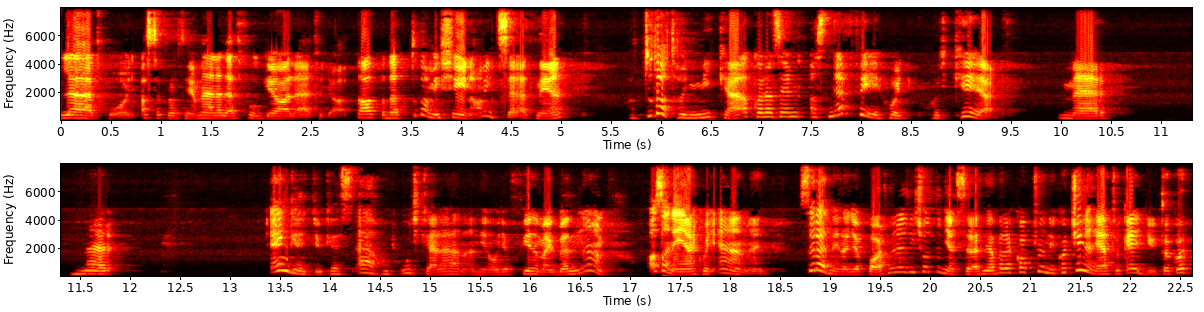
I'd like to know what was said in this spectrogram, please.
lehet, hogy azt akarod, hogy a melledet fogja, lehet, hogy a talpadat, tudom is én, amit szeretnél, ha tudod, hogy mi kell, akkor azért azt ne félj, hogy, hogy kérd, mert, mert engedjük ezt el, hogy úgy kell elmenni, ahogy a filmekben. Nem. Az a lényeg, hogy elmenj. Szeretnél, hogy a partnered is ott legyen, szeretnél vele kapcsolni, akkor csináljátok együtt, akkor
